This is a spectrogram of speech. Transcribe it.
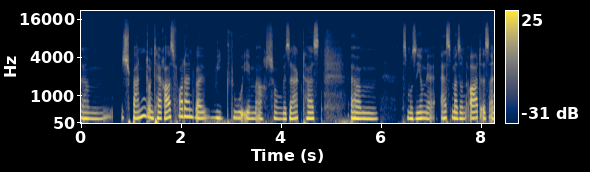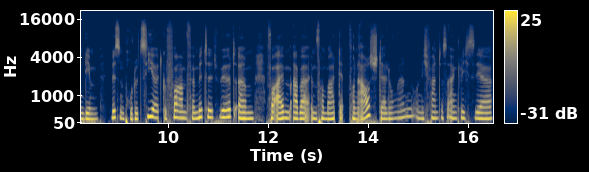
ähm, spannend und herausfordernd, weil, wie du eben auch schon gesagt hast, ähm, das Museum ja erstmal so ein Ort ist, an dem Wissen produziert, geformt, vermittelt wird, ähm, vor allem aber im Format von Ausstellungen. Und ich fand es eigentlich sehr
